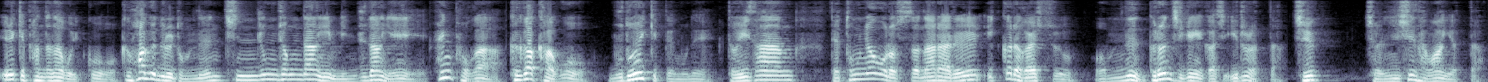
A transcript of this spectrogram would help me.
이렇게 판단하고 있고 그 화교들을 돕는 친중 정당인 민주당의 횡포가 극악하고 무도했기 때문에 더 이상 대통령으로서 나라를 이끌어갈 수 없는 그런 지경에까지 이르렀다. 즉 전시 상황이었다.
